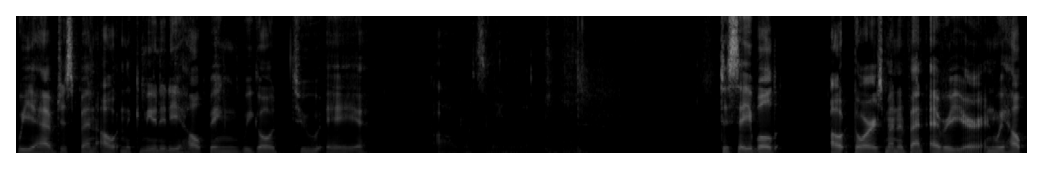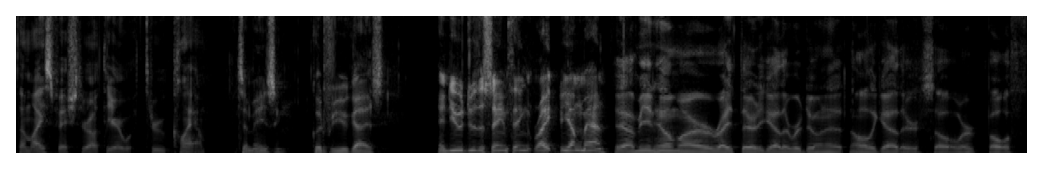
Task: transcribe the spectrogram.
we have just been out in the community helping. We go to a, oh, what's the name of it? Disabled outdoorsman event every year, and we help them ice fish throughout the year with- through clam. It's amazing. Good for you guys. And you do the same thing, right, young man? Yeah, me and him are right there together. We're doing it all together. So we're both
